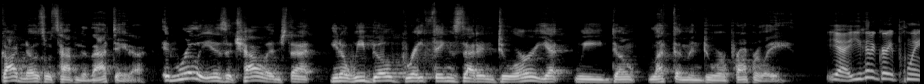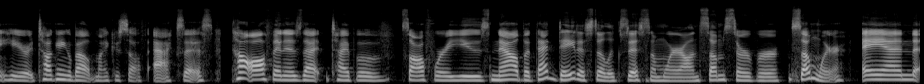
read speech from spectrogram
God knows what's happened to that data. It really is a challenge that, you know, we build great things that endure, yet we don't let them endure properly. Yeah, you had a great point here talking about Microsoft Access. How often is that type of software used now? But that data still exists somewhere on some server somewhere. And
